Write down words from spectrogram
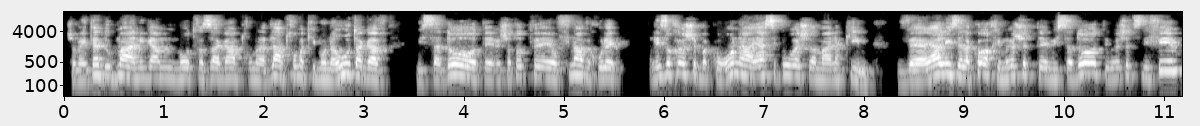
עכשיו אני אתן דוגמה, אני גם מאוד חזק גם בתחום הנדל"ן, תחום הקמעונאות אגב, מסעדות, רשתות אופנה וכולי, אני זוכר שבקורונה היה סיפור של המענקים, והיה לי איזה לקוח עם רשת אה, מסעדות, עם רשת סניפים,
